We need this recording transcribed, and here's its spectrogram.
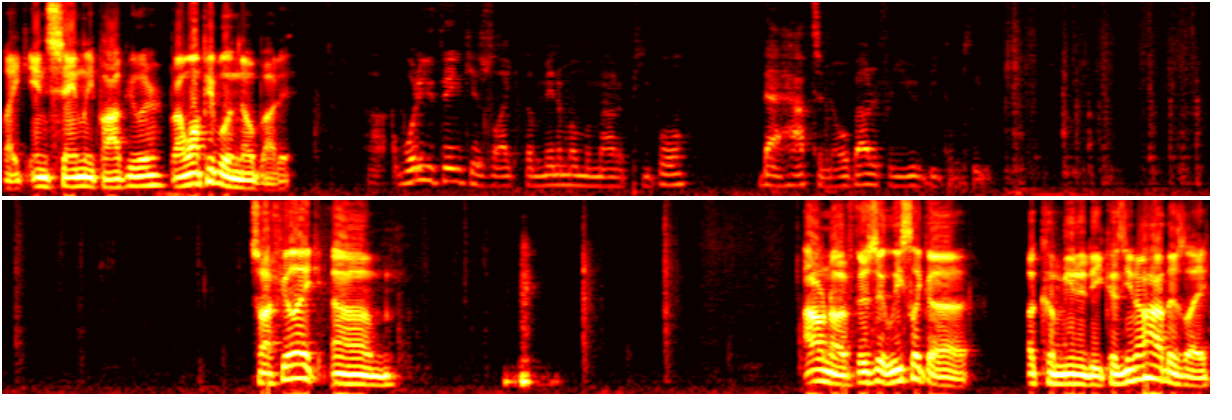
like insanely popular, but I want people to know about it. Uh, what do you think is like the minimum amount of people that have to know about it for you to be complete? So I feel like um I don't know if there's at least like a a community because you know how there's like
